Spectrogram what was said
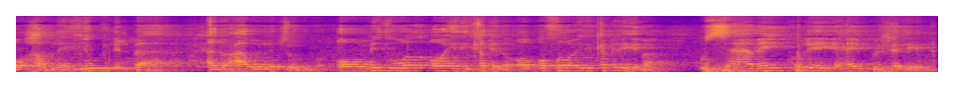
oo hable iyo wiilalbaa aanu caawa la joogno oo mid wal oo idinka mida oo qof wal oo idinka midihiba uu saamayn ku leeyahay bulshadeenna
